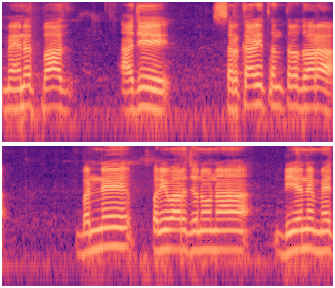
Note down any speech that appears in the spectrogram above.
મહેનત બાદ આજે સરકારી તંત્ર દ્વારા બંને પરિવારજનોના ડીએનએ મેચ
